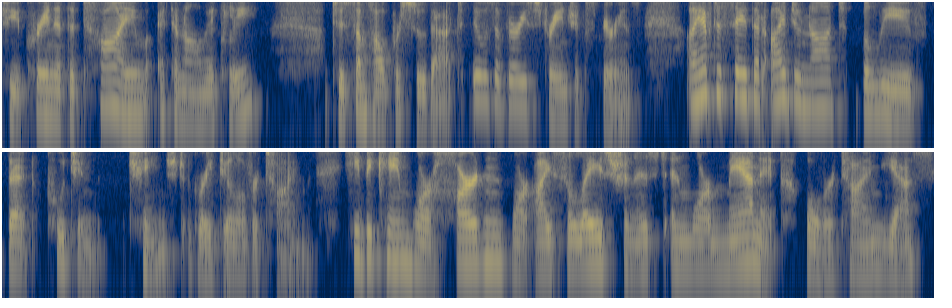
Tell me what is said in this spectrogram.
to Ukraine at the time economically to somehow pursue that. It was a very strange experience. I have to say that I do not believe that Putin changed a great deal over time. He became more hardened, more isolationist, and more manic over time, yes.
